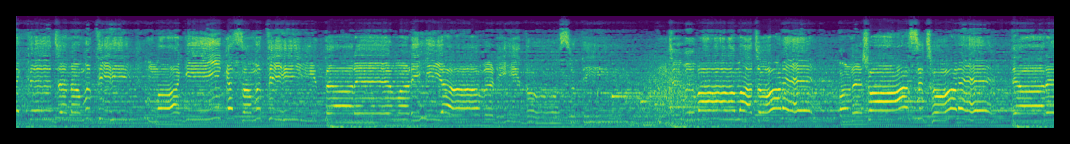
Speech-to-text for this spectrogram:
એક જન્મથી માંગી કસમથી તારે મળી આવડી દોસ્તી જીવવામાં જોડે પણ શ્વાસ છોડે ત્યારે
